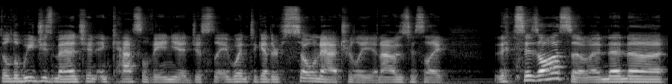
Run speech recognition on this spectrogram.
the Luigi's Mansion and Castlevania just it went together so naturally, and I was just like, this is awesome. And then uh,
